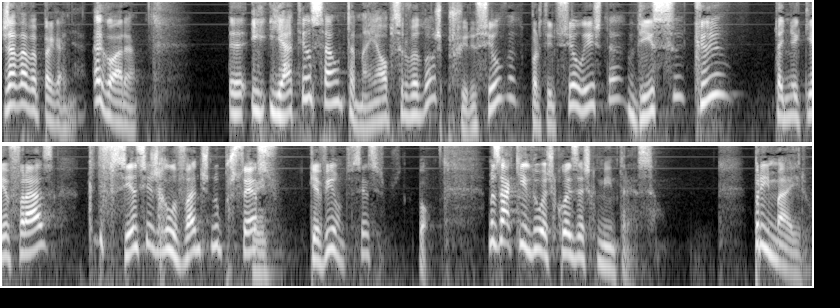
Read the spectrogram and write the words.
já dava para ganhar. Agora, eh, e, e atenção, também há observadores, Porfírio Silva, do Partido Socialista, disse que, tenho aqui a frase, que deficiências relevantes no processo, que haviam deficiências. Bom, mas há aqui duas coisas que me interessam. Primeiro,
